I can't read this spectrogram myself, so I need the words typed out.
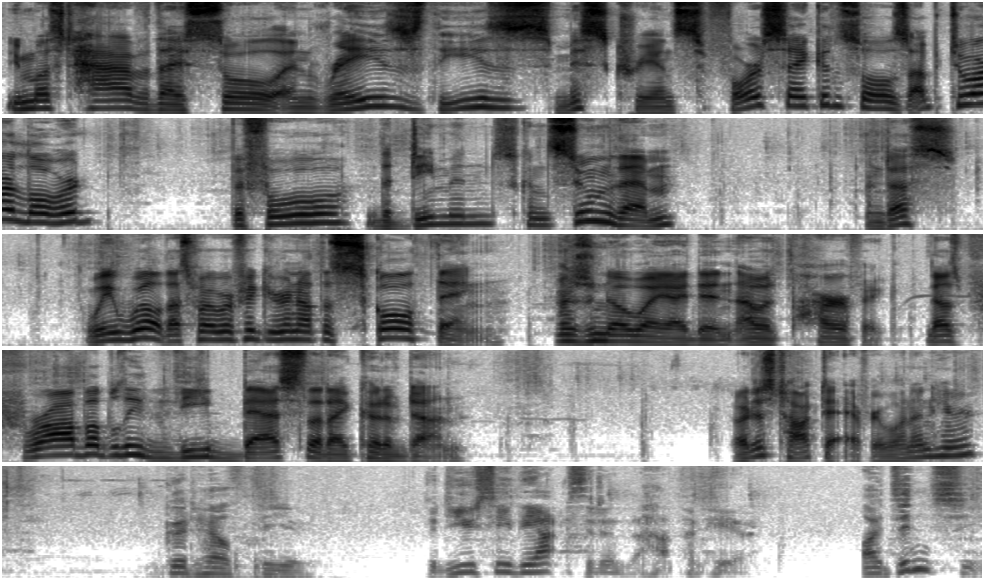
You must have thy soul and raise these miscreants, forsaken souls, up to our Lord before the demons consume them and us. We will. That's why we're figuring out the skull thing. There's no way I didn't. That was perfect. That was probably the best that I could have done. Do I just talk to everyone in here? Good health to you. Did you see the accident that happened here? I didn't see it.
